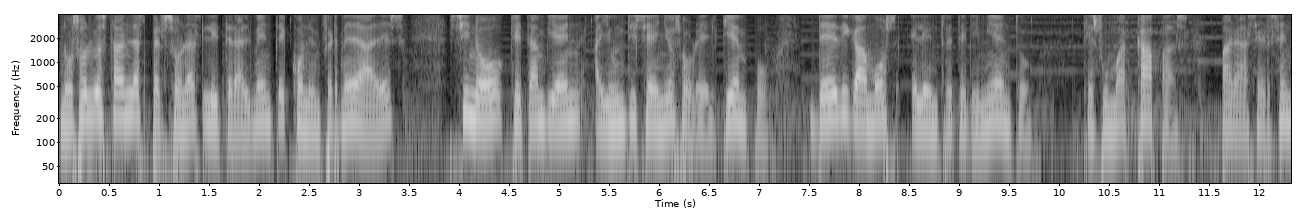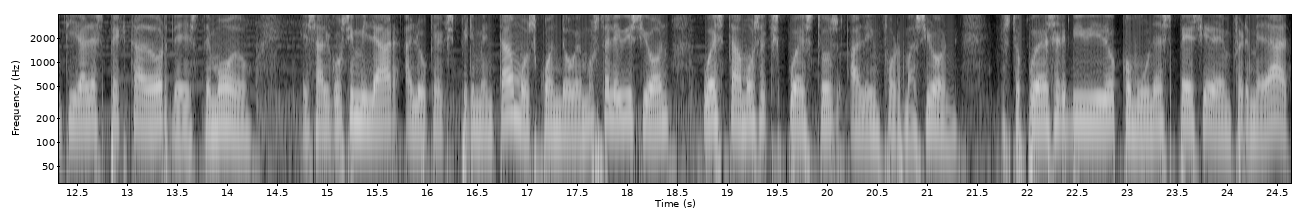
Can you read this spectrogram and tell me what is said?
no solo están las personas literalmente con enfermedades, sino que también hay un diseño sobre el tiempo, de digamos el entretenimiento, que suma capas para hacer sentir al espectador de este modo. Es algo similar a lo que experimentamos cuando vemos televisión o estamos expuestos a la información. Esto puede ser vivido como una especie de enfermedad,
